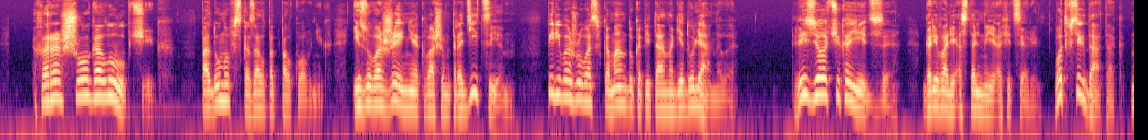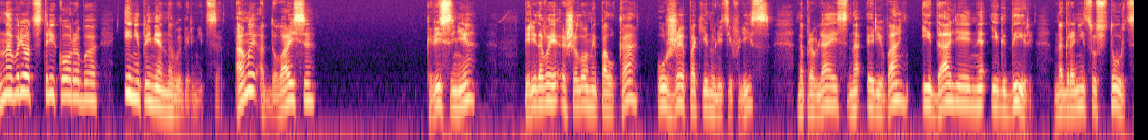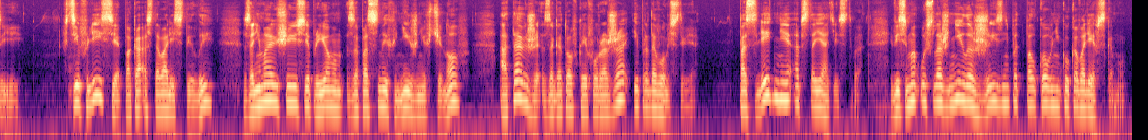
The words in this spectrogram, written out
«Хорошо, голубчик», — подумав, сказал подполковник. «Из уважения к вашим традициям перевожу вас в команду капитана Гедулянова». «Везет Чекаидзе», — горевали остальные офицеры. «Вот всегда так. Наврет с три короба и непременно вывернется. А мы отдувайся. К весне передовые эшелоны полка уже покинули Тифлис, направляясь на Эревань и далее на Игдыр, на границу с Турцией. В Тифлисе пока оставались тылы, занимающиеся приемом запасных нижних чинов, а также заготовкой фуража и продовольствия. Последнее обстоятельство весьма усложнило жизнь подполковнику Ковалевскому.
